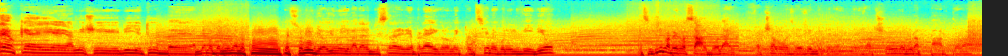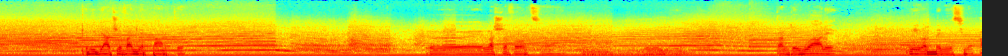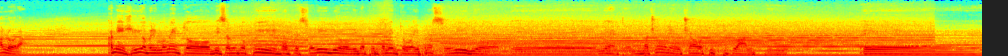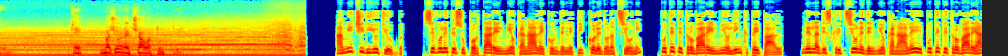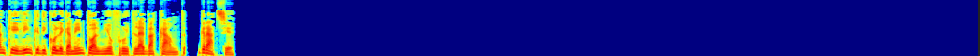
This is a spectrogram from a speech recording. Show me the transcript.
E ok eh, amici di YouTube, eh, abbiamo terminato qui questo video, io mi vado a registrare il replay che lo metto insieme con il video. Anzi prima ve lo salvo, dai, facciamo così, così ne, ne faccio uno pure a parte, va. Che mi piace farli a parte. Eh, lascia forza. Tanto è uguale mi va benissimo. Allora, amici, io per il momento vi saluto qui con questo video, vi do appuntamento ai prossimi video e niente, un bacione, un ciao a tutti quanti. E... Sì, un bacione e ciao a tutti. Amici di YouTube, se volete supportare il mio canale con delle piccole donazioni, potete trovare il mio link PayPal nella descrizione del mio canale e potete trovare anche i link di collegamento al mio Fruit Lab account. Grazie.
